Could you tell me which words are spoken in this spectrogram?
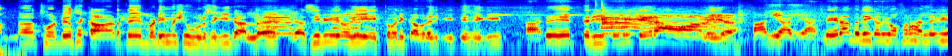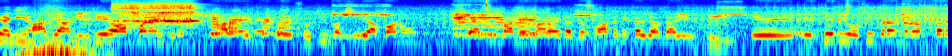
ਅ, ਤੁਹਾਡੇ ਉੱਥੇ ਕਾਰਡ ਤੇ ਬੜੀ ਮਸ਼ਹੂਰ ਸੀਗੀ ਗੱਲ। ਅਸੀਂ ਵੀ ਉਹਦੀ ਇੱਕ ਵਾਰੀ ਕਵਰੇਜ ਕੀਤੀ ਸੀਗੀ। ਹਾਂਜੀ। ਤੇ ਤਰੀਕ ਵੀ 13 ਆਉਣ ਵਾਲੀ ਆ। ਹਾਂਜੀ ਹਾਂਜੀ ਹਾਂਜੀ। 13 ਤਰੀਕ ਵਾਲੀ ਆਫਰ ਹੱਲੇ ਵੀ ਹੈਗੀ ਆ। ਹਾਂਜੀ ਹਾਂਜੀ ਜੀ ਉਹ ਆਪਾਂ ਨੇ ਜਿਹੜੇ ਮਹਾਰਾਜ ਨੇ ਕੋਈ ਸੋਝੀ ਬਖਸ਼ੀ ਆਪਾਂ ਨੂੰ। ਬਾਨੇ ਮਹਾਰਾਜ ਦਾ ਦਸਵੰਧ ਨਿਕਲ ਜਾਂਦਾ ਜੀ। ਤੇ ਇੱਥੇ ਵੀ ਉਸੇ ਤਰ੍ਹਾਂ ਨਿਰੰਤਰ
